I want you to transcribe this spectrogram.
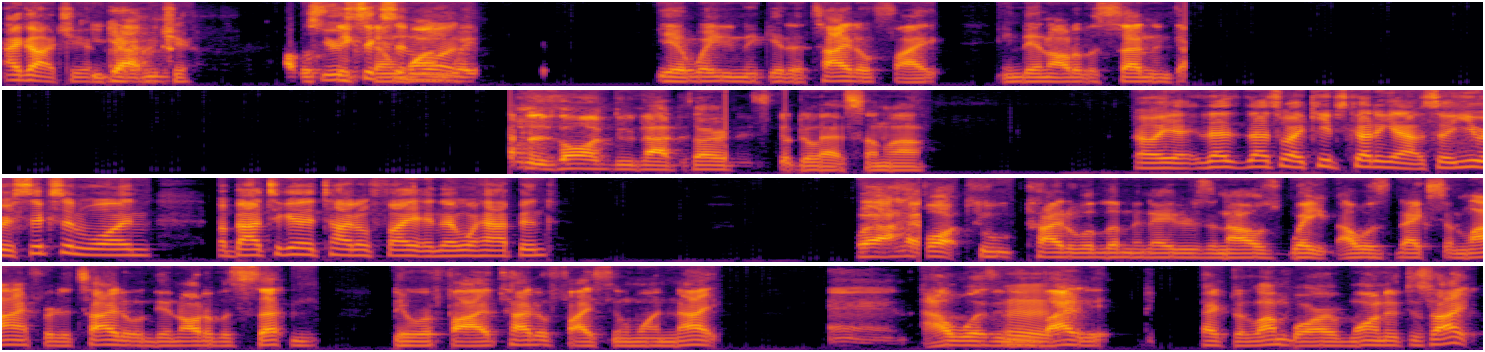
I got you. You got, me. You. I was You're six, six and, and one. one. Wait, yeah, waiting to get a title fight, and then all of a sudden, got... is on do not deserve it. Still do that somehow. Oh yeah, that, that's why it keeps cutting out. So you were six and one, about to get a title fight, and then what happened? Well, I had fought two title eliminators, and I was waiting. I was next in line for the title, and then all of a sudden, there were five title fights in one night and I wasn't mm. invited. Hector Lombard wanted the title,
